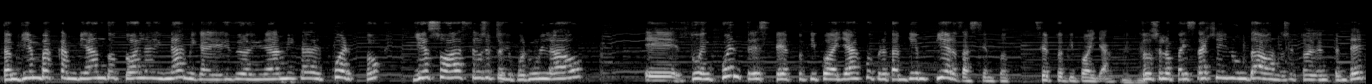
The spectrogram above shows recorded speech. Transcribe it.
también vas cambiando toda la dinámica y hidrodinámica del puerto, y eso hace, ¿no es cierto?, que por un lado tú encuentres cierto tipo de hallazgo, pero también pierdas cierto, cierto tipo de hallazgos. Entonces los paisajes inundados, ¿no es cierto?, el entender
